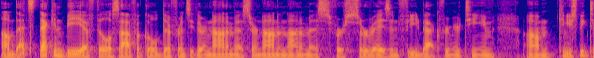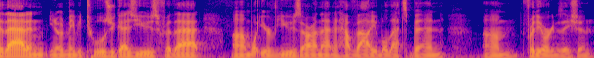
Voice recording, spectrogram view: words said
Um, that's that can be a philosophical difference, either anonymous or non-anonymous, for surveys and feedback from your team. Um, can you speak to that, and you know maybe tools you guys use for that, um, what your views are on that, and how valuable that's been for the organization?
